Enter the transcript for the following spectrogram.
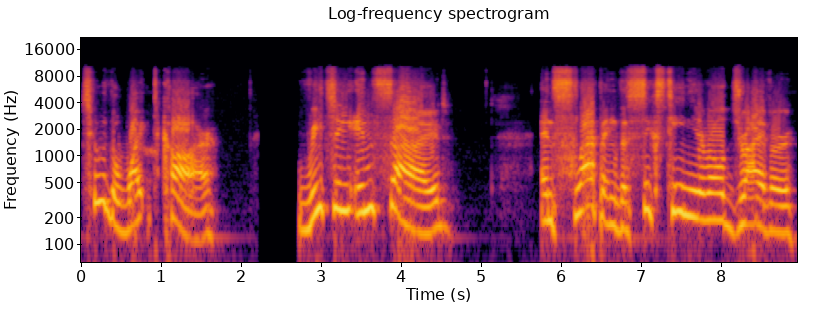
to the white car, reaching inside, and slapping the 16 year old driver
